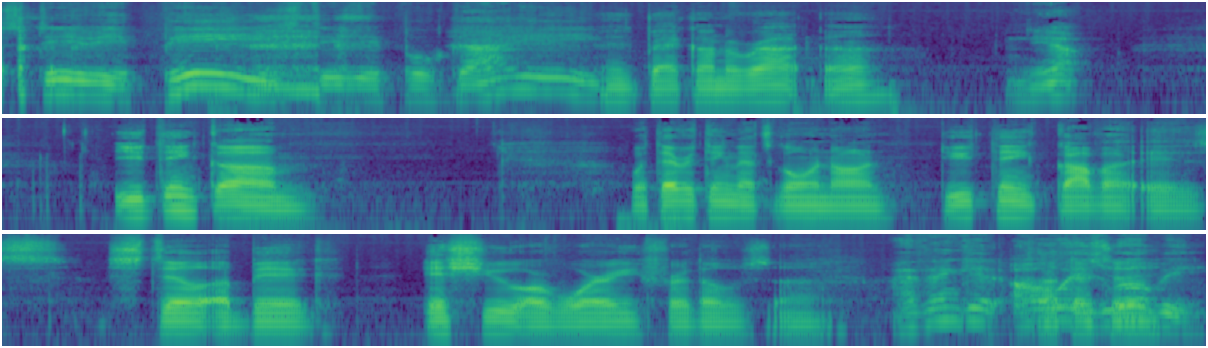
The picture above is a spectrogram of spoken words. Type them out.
Stevie P, Stevie Pukai. He's back on the rock, huh? Yeah. You think, um, with everything that's going on, do you think Kava is still a big issue or worry for those? Uh, I think it always will be.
